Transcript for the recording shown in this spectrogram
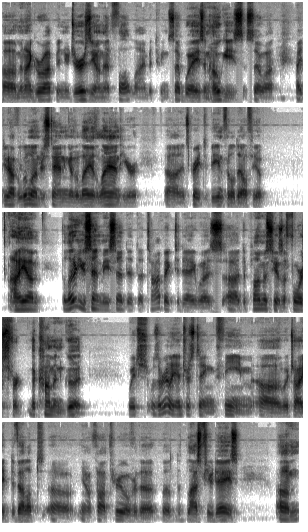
Um, and I grew up in New Jersey on that fault line between Subways and Hoagies. So uh, I do have a little understanding of the lay of the land here. Uh, it's great to be in Philadelphia. I, um, the letter you sent me said that the topic today was uh, diplomacy as a force for the common good, which was a really interesting theme, uh, which I developed, uh, you know, thought through over the, the, the last few days. Um,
